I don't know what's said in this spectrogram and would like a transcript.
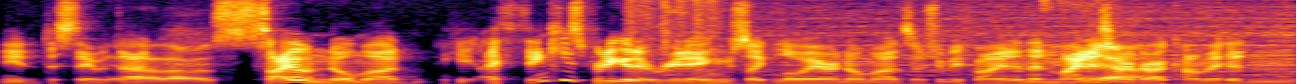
needed to stay with that. that was. Sayo Nomad, he, I think he's pretty good at reading just like low air Nomad, so it should be fine. And then minus Yeah. Hard Rock Comet hidden,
